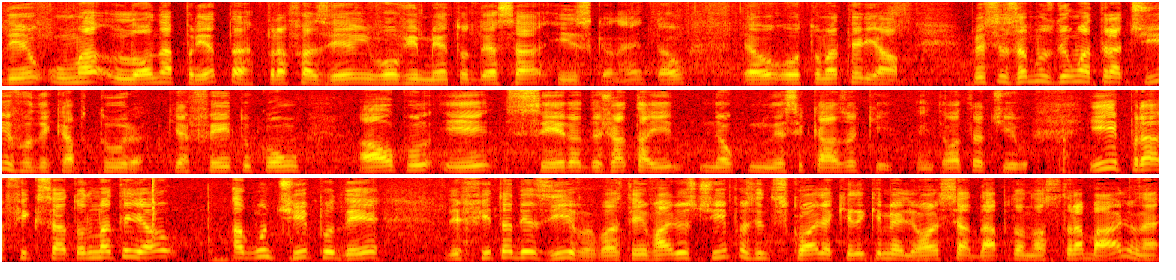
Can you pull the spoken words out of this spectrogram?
de uma lona preta para fazer o envolvimento dessa isca, né? Então, é outro material. Precisamos de um atrativo de captura, que é feito com álcool e cera de jataí, nesse caso aqui. Então atrativo. E para fixar todo o material, algum tipo de, de fita adesiva. Tem vários tipos, a gente escolhe aquele que melhor se adapta ao nosso trabalho, né?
